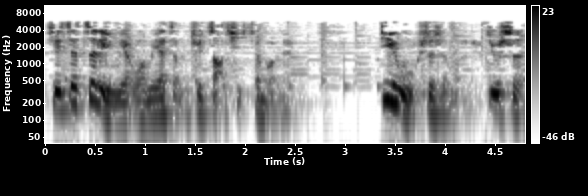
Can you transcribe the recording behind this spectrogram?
所以在这里面我们要怎么去找起这波人？第五是什么呢？就是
